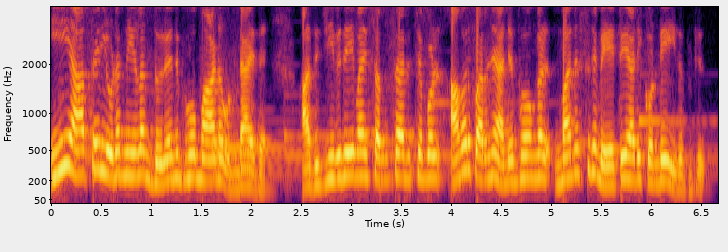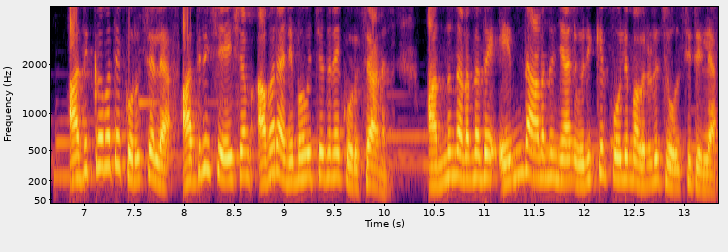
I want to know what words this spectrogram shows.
ഈ യാത്രയിലുടനീളം ദുരനുഭവമാണ് ഉണ്ടായത്. അതിജീവിതയുമായി സംസാരിച്ചപ്പോൾ അവർ പറഞ്ഞ അനുഭവങ്ങൾ മനസ്സിന് വേട്ടയാടിക്കൊണ്ടേയിരുന്നു. അതിക്രമത്തെക്കുറിച്ചല്ല അതിനുശേഷം അവർ അനുഭവിച്ചതിനെ കുറിച്ചാണ് അന്ന് നടന്നത് എന്താണെന്ന് ഞാൻ ഒരിക്കൽ പോലും അവരോട് ചോദിച്ചിട്ടില്ല.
